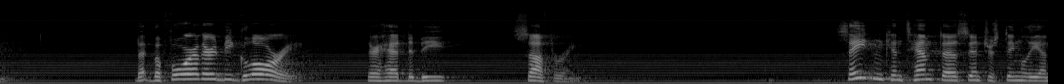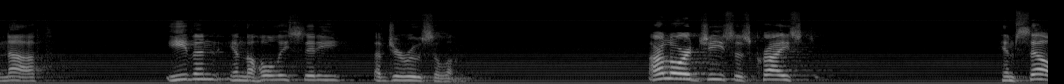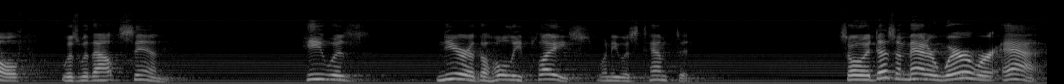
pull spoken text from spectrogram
But before there'd be glory, there had to be suffering. Satan can tempt us, interestingly enough, even in the holy city of Jerusalem. Our Lord Jesus Christ himself was without sin. He was near the holy place when he was tempted. So it doesn't matter where we're at,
